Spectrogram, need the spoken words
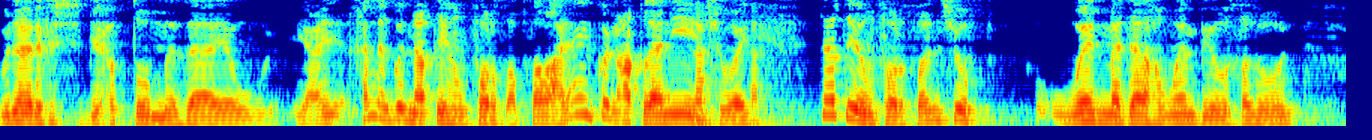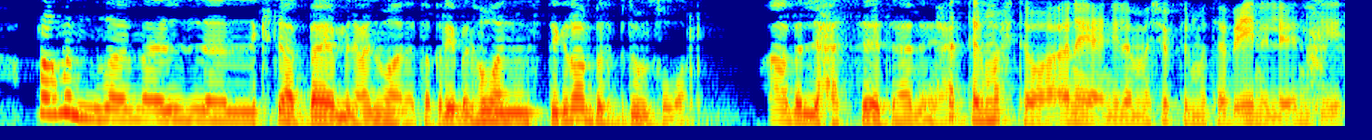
ونعرف إيش بيحطون مزايا ويعني خلينا نقول نعطيهم فرصة بصراحة يعني نكون عقلانيين صح، شوي صح. نعطيهم فرصة نشوف وين مداهم وين بيوصلون؟ رغم إن ال- الكتاب باين من عنوانه تقريبا هو إنستغرام بس بدون صور. هذا اللي حسيته أنا يعني. وحتى المحتوى أنا يعني لما شفت المتابعين اللي عندي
